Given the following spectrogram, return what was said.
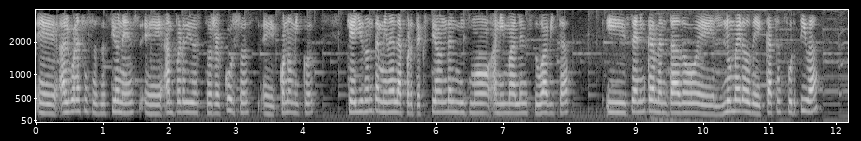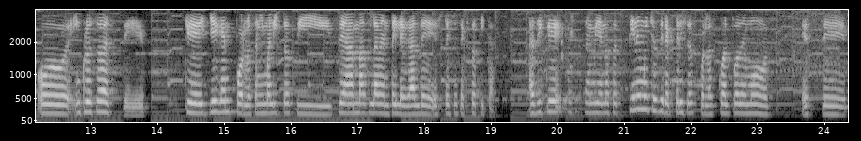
eh, algunas asociaciones han perdido estos recursos económicos que ayudan también a la protección del mismo animal en su hábitat. Y se han incrementado el número de cazas furtivas o incluso este que lleguen por los animalitos y sea más la venta ilegal de especies exóticas. Así que también, o sea, tiene muchas directrices por las cuales podemos, este,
